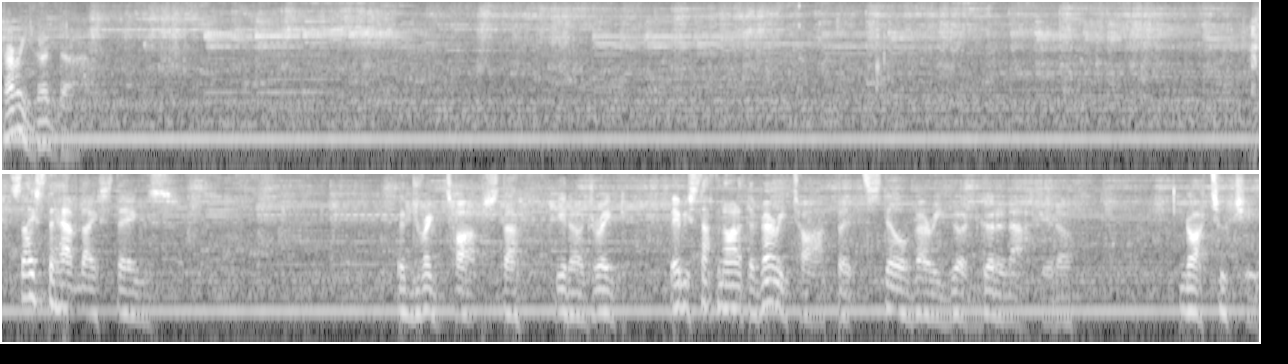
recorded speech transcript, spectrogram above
Very good though. It's nice to have nice things. The drink top stuff, you know, drink. Maybe stuff not at the very top, but still very good, good enough, you know. Not too cheap.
